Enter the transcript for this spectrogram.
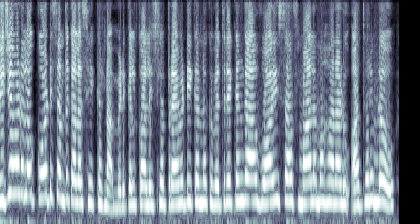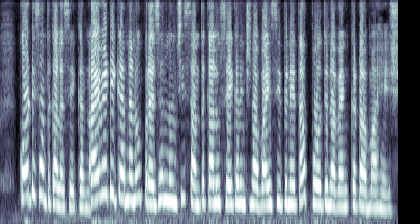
విజయవాడలో కోటి సంతకాల సేకరణ. మెడికల్ కాలేజీల ప్రైవేటీకరణకు వ్యతిరేకంగా వాయిస్ ఆఫ్ మాల మహానాడు ఆధ్వర్యంలో కోటి సంతకాల సేకరణ. ప్రైవేటీకరణను ప్రజల నుంచి సంతకాలు సేకరించిన వైసీపీ నేత Pothina Venkata Mahesh.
